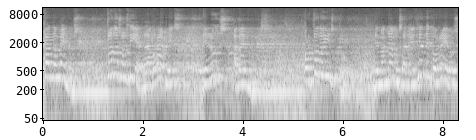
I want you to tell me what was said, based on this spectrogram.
cando menos, todos os días laborables de luns a venres. Por todo isto, demandamos á Dirección de Correos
